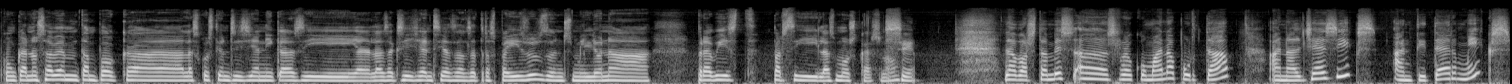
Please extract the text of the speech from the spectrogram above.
Com que no sabem tampoc uh, les qüestions higièniques i les exigències dels altres països, doncs millor anar previst per si les mosques, no? Sí. Llavors, també es, es recomana portar analgèsics, antitèrmics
